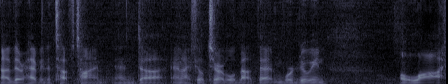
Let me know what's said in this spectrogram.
Uh, they're having a tough time, and uh, and I feel terrible about that. And we're doing a lot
